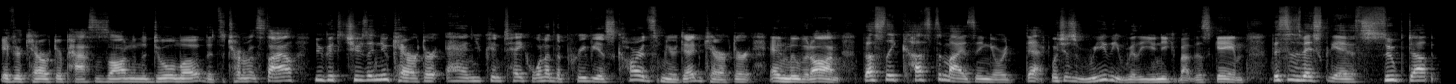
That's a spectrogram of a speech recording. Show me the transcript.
If your character passes on in the duel mode, that's a tournament style, you get to choose a new character and you can take one of the previous cards from your dead character and move it on, thusly customizing your deck, which is really, really unique about this game. This is basically a souped up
